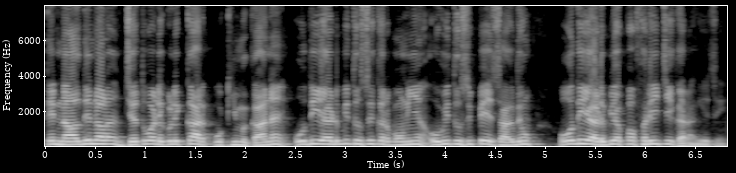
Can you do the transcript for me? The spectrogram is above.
ਤੇ ਨਾਲ ਦੀ ਨਾਲ, ਜੇ ਤੁਹਾਡੇ ਕੋਲੇ ਘਰ ਕੋਠੀ ਮਕਾਨ ਹੈ, ਉਹਦੀ ਐਡ ਵੀ ਤੁਸੀਂ ਕਰਵਾਉਣੀ ਹੈ, ਉਹ ਵੀ ਤੁਸੀਂ ਭੇਜ ਸਕਦੇ ਹੋ, ਉਹਦੀ ਐਡ ਵੀ ਆਪਾਂ ਫ੍ਰੀ ਚ ਹੀ ਕਰਾਂਗੇ ਜੀ।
